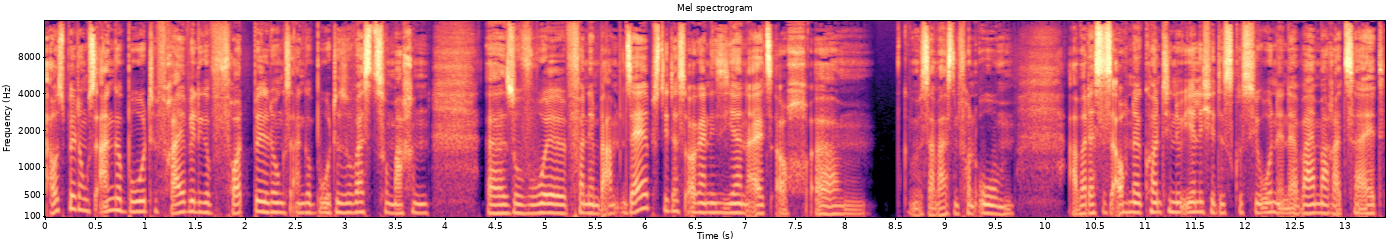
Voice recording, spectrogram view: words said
Ausbildungsangebote, freiwillige Fortbildungsangebote, sowas zu machen, äh, sowohl von den Beamten selbst, die das organisieren, als auch ähm, gewissermaßen von oben. Aber das ist auch eine kontinuierliche Diskussion in der Weimarer Zeit,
